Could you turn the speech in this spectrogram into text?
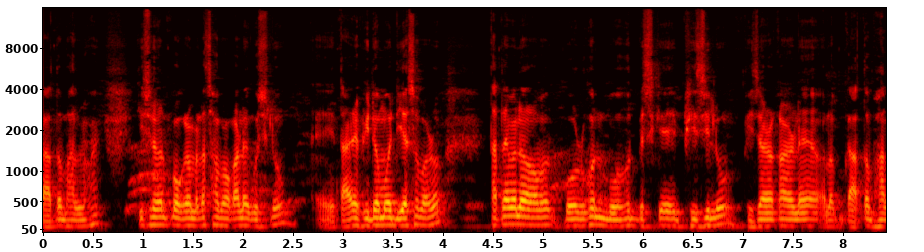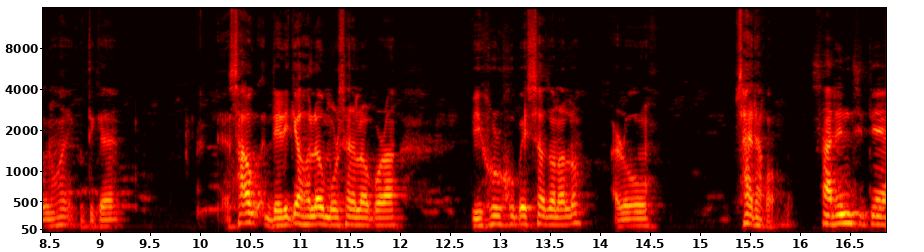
গাটো ভাল নহয়। কিছুমান প্ৰগ্ৰেম এটা চাবৰ কাৰণে গৈছিলোঁ। এই তাৰে ভিডিঅ' মই দি আছোঁ বাৰু। তাতে মানে অলপ বৰষুণ বহুত বেছিকৈ ভিজিলোঁ ভিজাৰ কাৰণে অলপ গাটো ভাল নহয় গতিকে চাওক দেৰিকৈ হ'লেও মোৰ চেনেলৰ পৰা বিহুৰ শুভেচ্ছা জনালোঁ আৰু চাই থাকক। স্বাধীন চিটিয়া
